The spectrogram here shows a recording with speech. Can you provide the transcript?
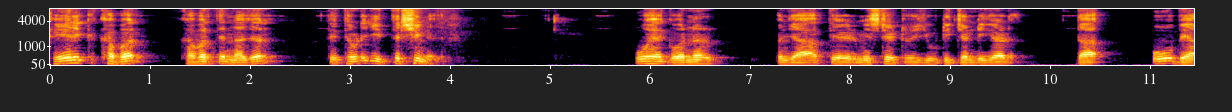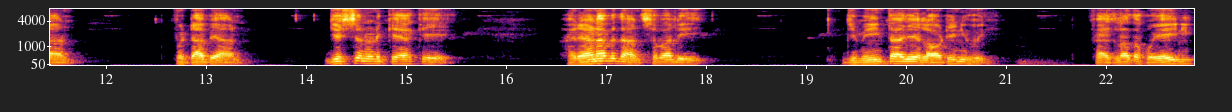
ਫਿਰ ਇੱਕ ਖਬਰ ਖਬਰ ਤੇ ਨਜ਼ਰ ਤੇ ਥੋੜੀ ਜਿਹੀ ਤਿਰਛੀ ਨਜ਼ਰ। ਉਹ ਹੈ ਗਵਰਨਰ ਪੰਜਾਬ ਤੇ ਐਡਮਿਨਿਸਟ੍ਰੇਟਰ ਯੂਟੀ ਚੰਡੀਗੜ੍ਹ ਦਾ ਉਹ ਬਿਆਨ, ਵੱਡਾ ਬਿਆਨ, ਜਿਸ 'ਚ ਉਹਨਾਂ ਨੇ ਕਿਹਾ ਕਿ ਹਰਿਆਣਾ ਵਿਧਾਨ ਸਭਾ ਲਈ ਜ਼ਮੀਨ ਤਾਂ ਅਜੇ ਅਲਾਟ ਹੀ ਨਹੀਂ ਹੋਈ, ਫੈਸਲਾ ਤਾਂ ਹੋਇਆ ਹੀ ਨਹੀਂ।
